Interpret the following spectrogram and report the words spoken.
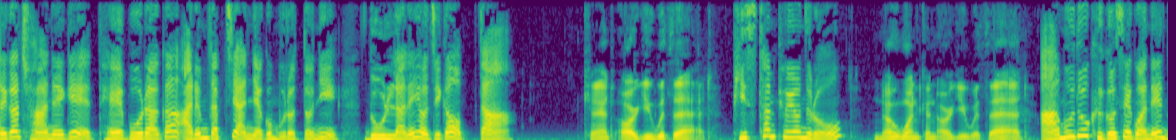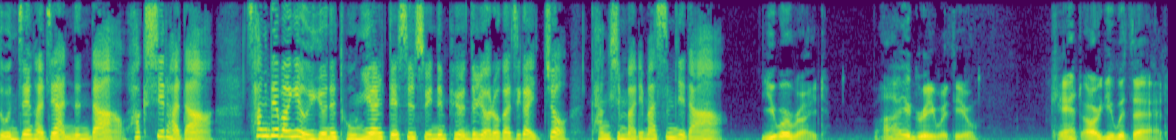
제가 좌에게 데보라가 아름답지 않냐고 물었더니 논란의 여지가 없다. Can't argue with that. 비슷한 표현으로 No one can argue with that. 아무도 그것에 관해 논쟁하지 않는다. 확실하다. 상대방의 의견에 동의할 때 쓸 수 있는 표현들 여러 가지가 있죠. 당신 말이 맞습니다. You are right. I agree with you. Can't argue with that.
